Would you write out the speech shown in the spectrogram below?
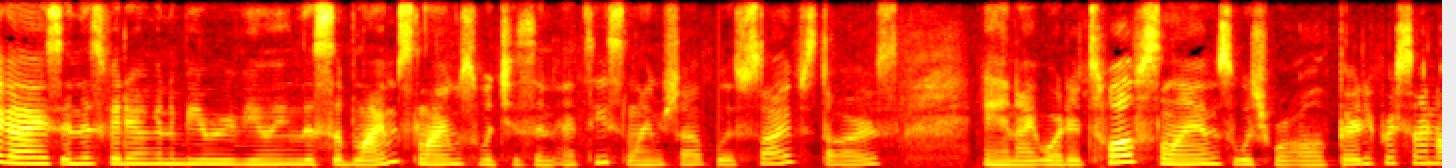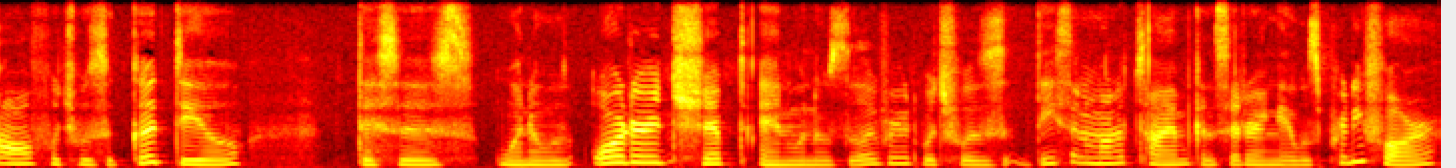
Hi guys, in this video I'm going to be reviewing the Sublime Slimes, which is an Etsy slime shop with 5 stars. And I ordered 12 slimes, which were all 30% off, which was a good deal. This is when it was ordered, shipped, and when it was delivered, which was a decent amount of time considering it was pretty far.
